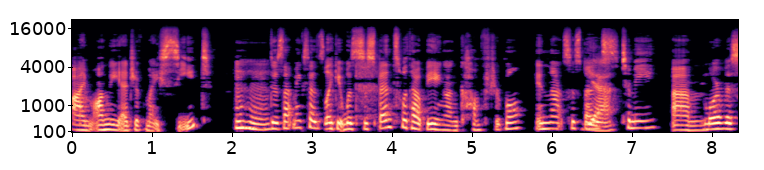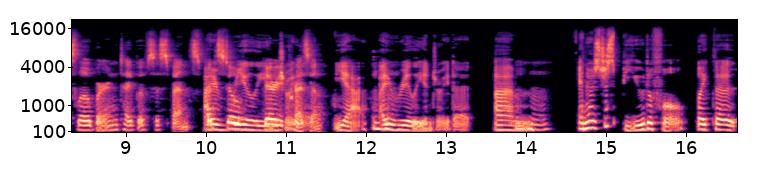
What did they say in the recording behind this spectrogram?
I'm on the edge of my seat. Mm-hmm. Does that make sense? Like it was suspense without being uncomfortable in that suspense Yeah. to me. Um, More of a slow burn type of suspense, but I still really very enjoyed present. It. Yeah, I Mhm. really enjoyed it. Um, Mm-hmm. and it was just beautiful. Like the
